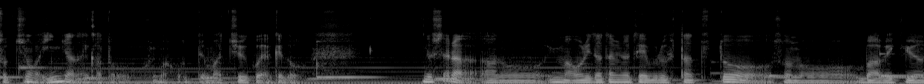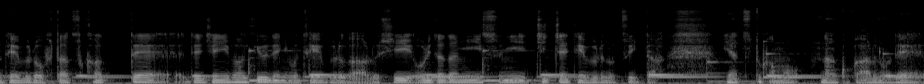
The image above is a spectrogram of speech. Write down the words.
そっちの方がいいんじゃないかと今思ってまあ中古やけど。そしたらあの今折りたたみのテーブル2つとそのバーベキューのテーブルを2つ買ってでジェニファー宮殿にもテーブルがあるし折りたたみ椅子にちっちゃいテーブルのついたやつとかも何個かあるので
